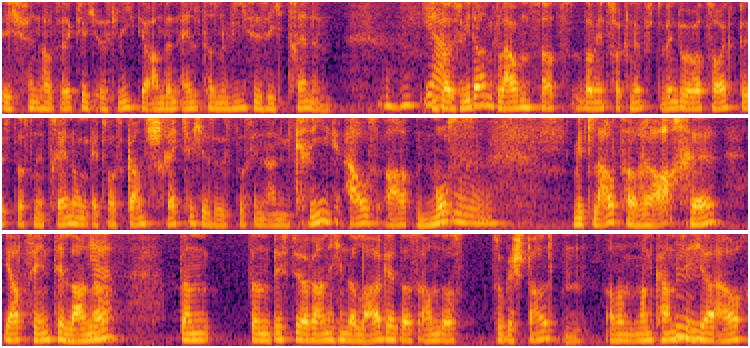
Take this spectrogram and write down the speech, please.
ich finde halt wirklich, es liegt ja an den Eltern, wie sie sich trennen. Ja. Und da ist wieder ein Glaubenssatz damit verknüpft, wenn du überzeugt bist, dass eine Trennung etwas ganz Schreckliches ist, das in einen Krieg ausarten muss, mit lauter Rache jahrzehntelanger, Ja. dann, dann bist du ja gar nicht in der Lage, das anders zu gestalten. Aber man kann sich ja auch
